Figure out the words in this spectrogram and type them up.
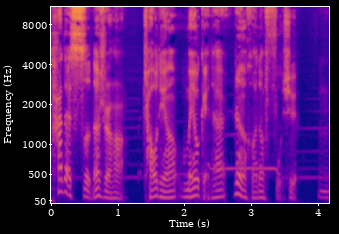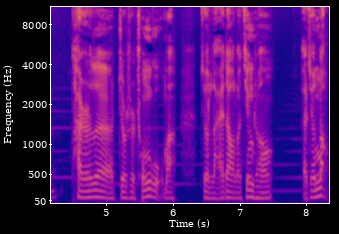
他在死的时候，朝廷没有给他任何的抚恤。嗯他儿子就是崇古嘛，就来到了京城，啊，就闹。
